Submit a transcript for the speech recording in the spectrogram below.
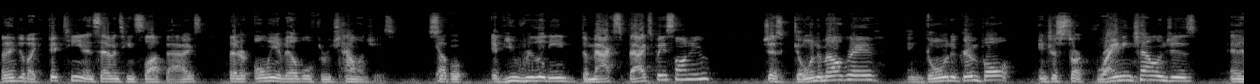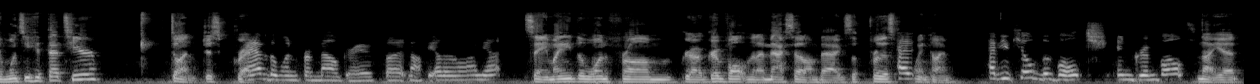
I think they're like 15 and 17 slot bags that are only available through challenges. So if you really need the max bag space on you, just go into Malgrave and go into Grimvault and just start grinding challenges. And then once you hit that tier, done. Just grab. I have the one from Malgrave, but not the other one yet. Same. I need the one from uh, Grimvault and then I max out on bags for this Have- point in time. Have you killed the Vulch in Grimvault? Not yet.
